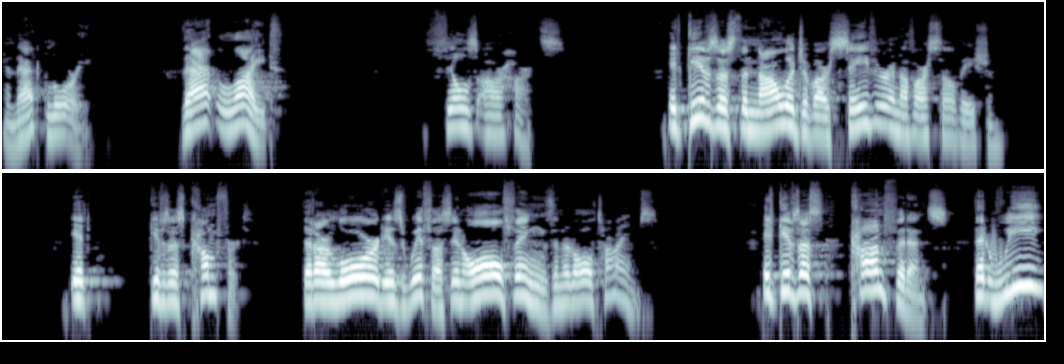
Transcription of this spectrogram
And that glory, that light fills our hearts. It gives us the knowledge of our Savior and of our salvation. It gives us comfort that our Lord is with us in all things and at all times. It gives us confidence that we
